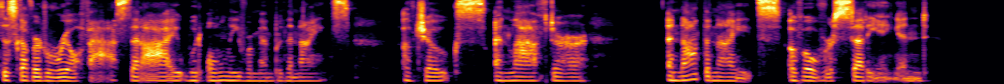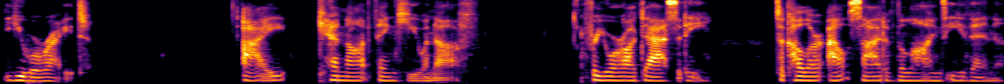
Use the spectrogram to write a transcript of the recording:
discovered real fast that I would only remember the nights of jokes and laughter and not the nights of overstudying. And you were right. I cannot thank you enough for your audacity to color outside of the lines, even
